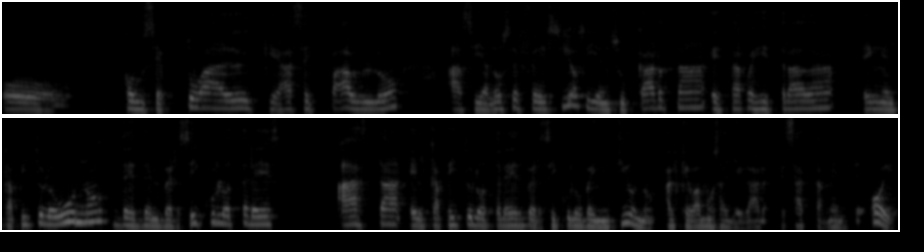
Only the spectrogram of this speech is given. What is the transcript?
o conceptual que hace Pablo hacia los Efesios y en su carta está registrada en el capítulo 1 desde el versículo 3 hasta el capítulo 3 versículo 21 al que vamos a llegar exactamente hoy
